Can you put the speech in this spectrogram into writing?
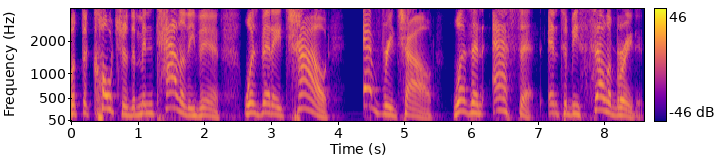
but the culture, the mentality then was that a child, every child, was an asset and to be celebrated.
